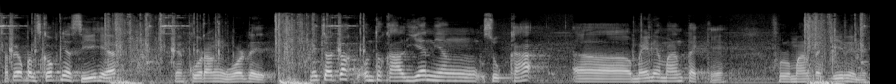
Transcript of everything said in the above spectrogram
tapi open scope-nya sih ya yang kurang worth it. Ini cocok untuk kalian yang suka uh, mainnya mantek ya. Full mantek gini nih.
